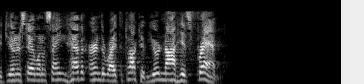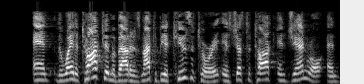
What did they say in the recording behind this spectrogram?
Did you understand what I'm saying? You haven't earned the right to talk to him. You're not his friend. And the way to talk to him about it is not to be accusatory, is just to talk in general, and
